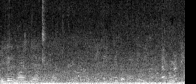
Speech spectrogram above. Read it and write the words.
านดีนะแต่คนเดินน้อย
